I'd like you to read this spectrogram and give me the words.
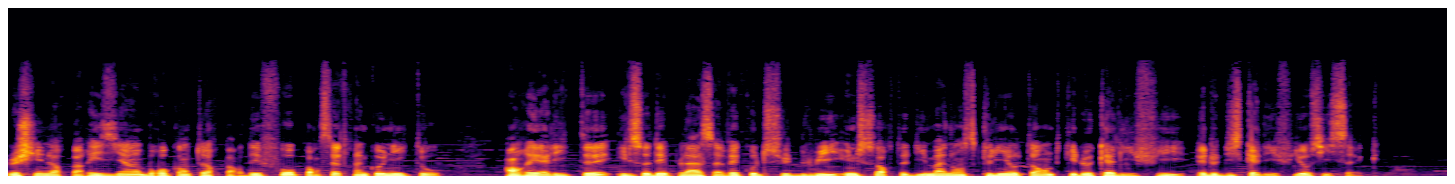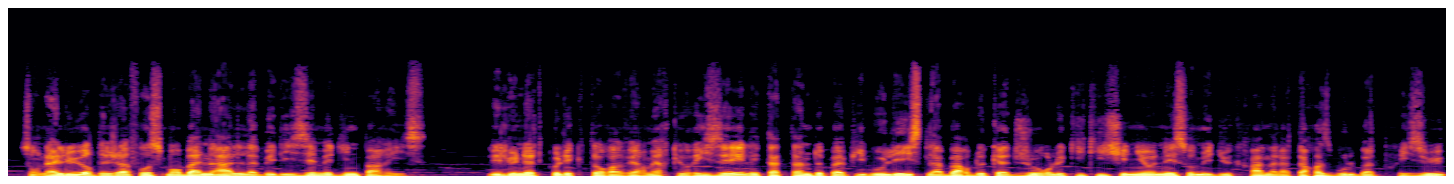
Le chineur parisien, brocanteur par défaut, pense être incognito. En réalité, il se déplace avec au-dessus de lui une sorte d'immanence clignotante qui le qualifie et le disqualifie aussi sec. Son allure, déjà faussement banale, labellisée Made Paris. Les lunettes collector à verre mercurisé, les tatanes de papy bouliste, la barbe de 4 jours, le kiki chignonné sommet du crâne à la Taras Boulba de Prisu,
